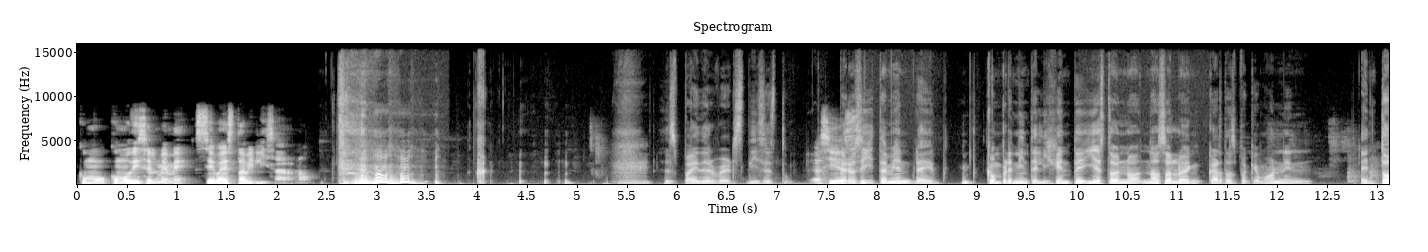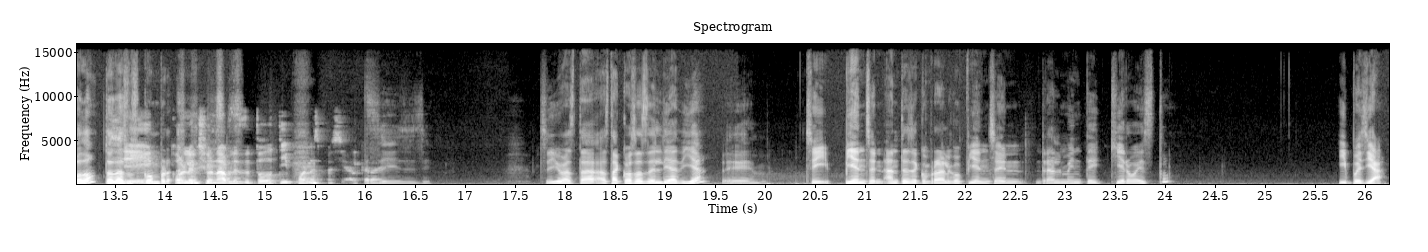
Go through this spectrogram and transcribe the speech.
como, como dice el meme, se va a estabilizar, ¿no? Spider-Verse, dices tú. Así es. Pero sí, también eh, compren inteligente y esto no, no solo en cartas Pokémon, en, en todo, todas Sí, sus compras. coleccionables de todo tipo en especial, caray. Sí, sí, sí. Sí, hasta, hasta cosas del día a día. eh, sí, piensen, antes de comprar algo, piensen, ¿realmente quiero esto? Y pues ya.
